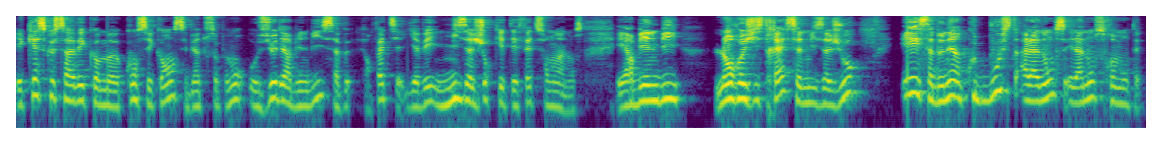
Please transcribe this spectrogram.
Et qu'est-ce que ça avait comme conséquence? Eh bien, tout simplement, aux yeux d'Airbnb, ça, en fait, il y avait une mise à jour qui était faite sur mon annonce. Et Airbnb l'enregistrait, cette mise à jour, et ça donnait un coup de boost à l'annonce et l'annonce remontait.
